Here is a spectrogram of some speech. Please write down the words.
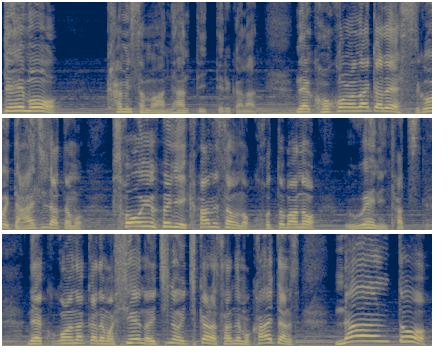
でも神様は何て言ってるかな。ねここの中ですごい大事だと思う。そういうふうに神様の言葉の上に立つ。で、ここの中でも支援の1の1から3でも書いてあるんです。なんと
